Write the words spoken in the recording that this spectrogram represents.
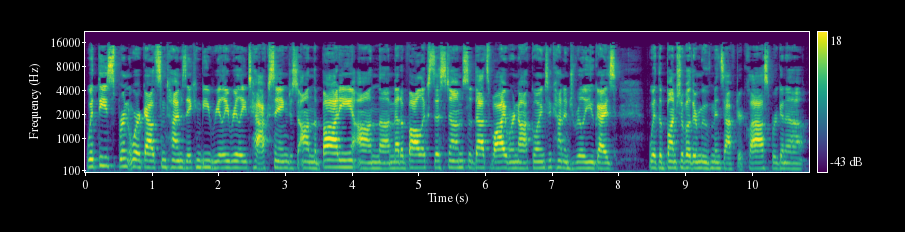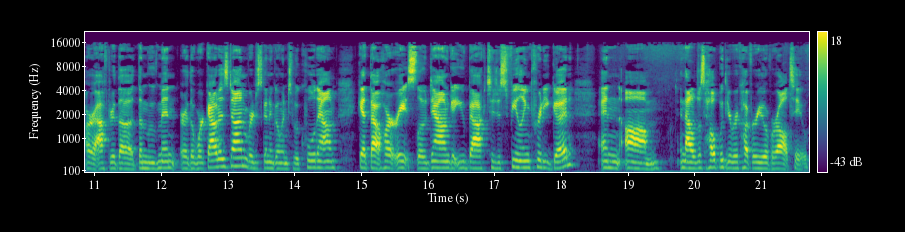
With these sprint workouts, sometimes they can be really, really taxing just on the body, on the metabolic system. So, that's why we're not going to kind of drill you guys with a bunch of other movements after class. We're gonna, or after the the movement or the workout is done, we're just gonna go into a cool down, get that heart rate slowed down, get you back to just feeling pretty good, and um, and that'll just help with your recovery overall too.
